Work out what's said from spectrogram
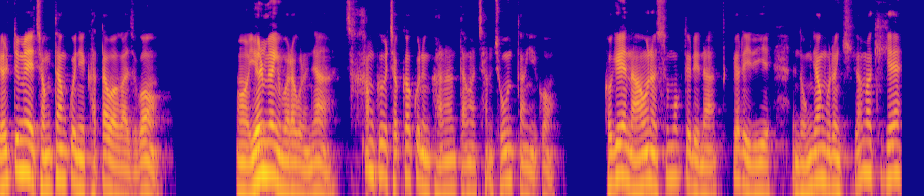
12명의 정탐꾼이 갔다 와가지고 어, 10명이 뭐라고 그러냐? 참 그 적합군인 가나안 땅은 참 좋은 땅이고 거기에 나오는 수목들이나 특별히 이 농작물은 기가 막히게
